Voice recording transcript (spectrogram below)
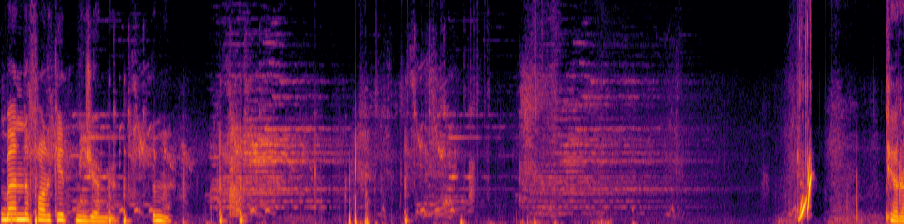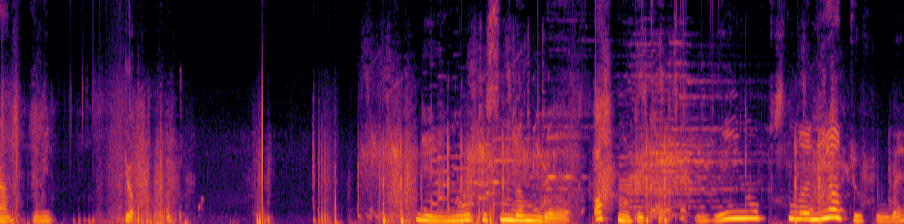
Ben de fark etmeyeceğim ya. Değil mi? Kerem. Yok. Yayının ortasında mı be? Atma be kardeşim. Yayının ortasında niye atıyorsun be?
